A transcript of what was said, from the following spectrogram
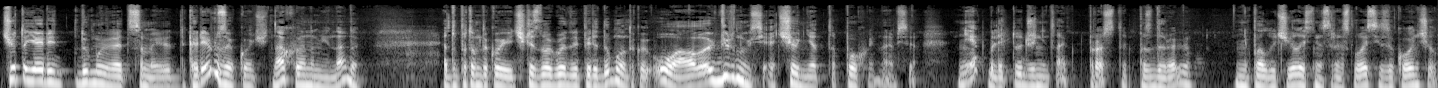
что-то я думаю, это самое, карьеру закончить, нахуй она мне надо. А то потом такой через два года передумал, такой, о, а вернусь, а чё нет-то, похуй на все. Нет, блядь, тут же не так, просто по здоровью. Не получилось, не срослось и закончил.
